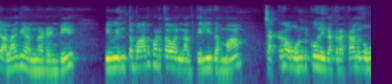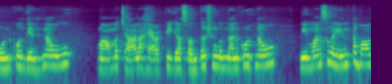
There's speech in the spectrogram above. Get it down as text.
అలాగే అన్నాడండి. నువ్వు ఇంత బాధపడతావని నాకు తెలియదమ్మా చక్కగా వండుకొని రకరకాలుగా వండుకొని తింటున్నావు. మా అమ్మ చాలా హ్యాపీగా సంతోషంగా ఉంది అనుకుంటున్నావు. నీ మనసులో ఇంత బాధ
